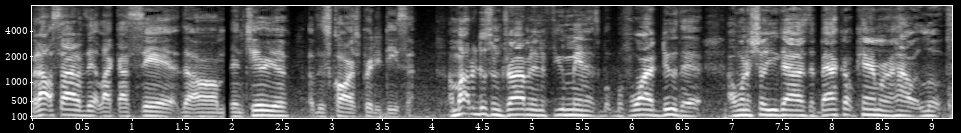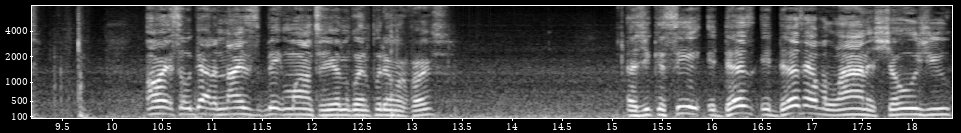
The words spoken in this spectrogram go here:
but outside of that, like I said, the, um, the interior of this car is pretty decent. I'm about to do some driving in a few minutes, but before I do that, I want to show you guys the backup camera and how it looks. All right, so we got a nice big monitor here. Let me go ahead and put it in reverse. As you can see, it does it does have a line that shows you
